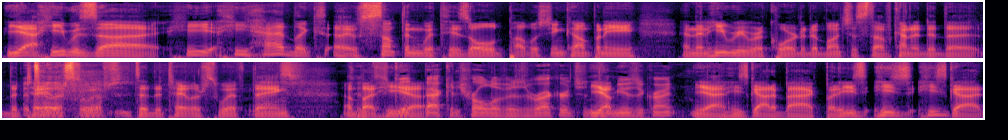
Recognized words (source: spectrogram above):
Yeah, he was. Uh, he he had like uh, something with his old publishing company, and then he re-recorded a bunch of stuff. Kind of did the the, The Taylor, Taylor Swift, Swift. did the Taylor Swift thing, Nice. Uh, but he get uh, back control of his records and Yep. the music, right? yeah, and he's got it back. But he's he's he's got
